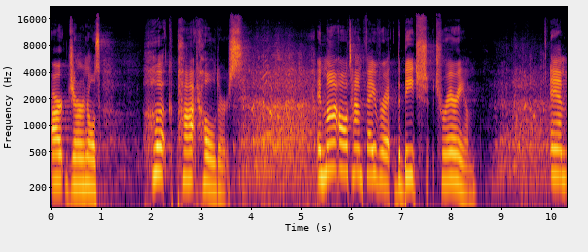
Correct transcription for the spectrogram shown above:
art journals, hook pot holders. and my all time favorite, the beach terrarium. And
